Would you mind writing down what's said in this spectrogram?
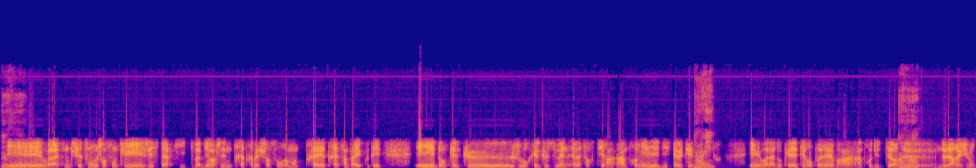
Mhm. Et voilà, c'est une chanson, une chanson qui est, j'espère, qui, qui va bien marcher, une très très belle chanson, vraiment très très sympa à écouter. Et dans quelques jours, quelques semaines, elle va sortir un, un premier disque avec quelques Oui. titres. Et voilà, donc elle a été repérée par un, un producteur de, Uh-huh. de la région,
